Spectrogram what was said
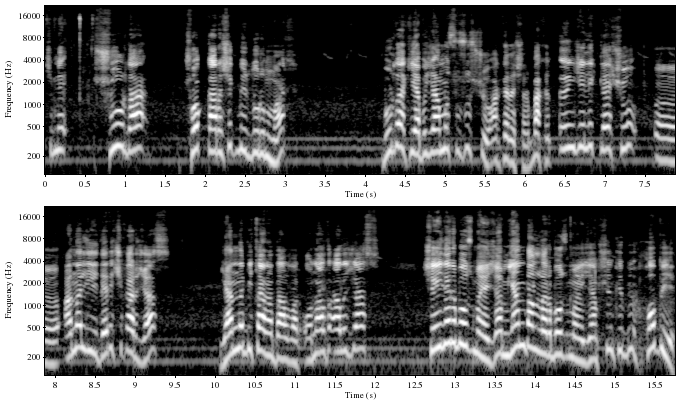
Şimdi şurada çok karışık bir durum var. Buradaki yapacağımız husus şu arkadaşlar. Bakın öncelikle şu e, ana lideri çıkaracağız. Yanında bir tane dal var. 16 alacağız. Şeyleri bozmayacağım. Yan dalları bozmayacağım. Çünkü bir hobi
